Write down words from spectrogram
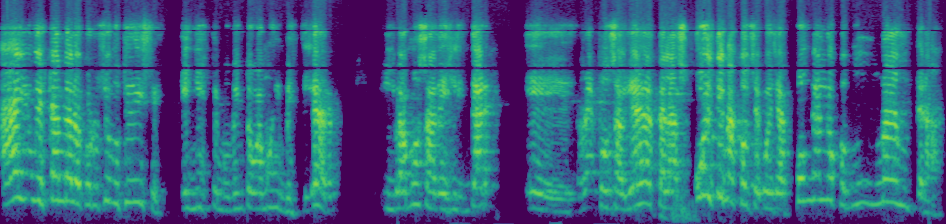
hay un escándalo de corrupción, usted dice, en este momento vamos a investigar y vamos a deslindar eh, responsabilidades hasta las últimas consecuencias. Pónganlo como un mantra.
